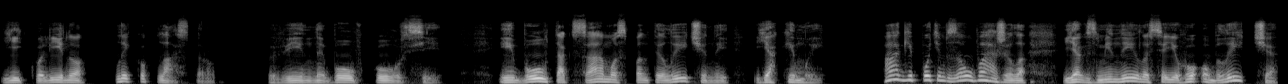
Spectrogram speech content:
їй коліно лейкопластером. Він не був в курсі і був так само спантеличений, як і ми. Агі потім зауважила, як змінилося його обличчя,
